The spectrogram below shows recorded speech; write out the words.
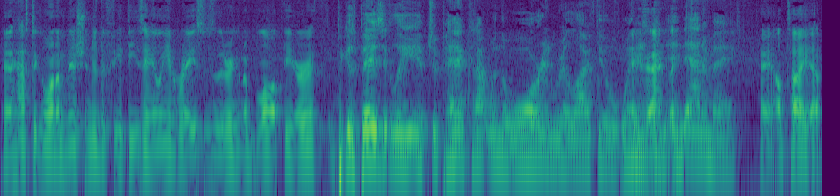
and it has to go on a mission to defeat these alien races that are going to blow up the Earth. Because basically, if Japan cannot win the war in real life, they will win Exactly. it in, in anime. Hey, I'll tell you,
